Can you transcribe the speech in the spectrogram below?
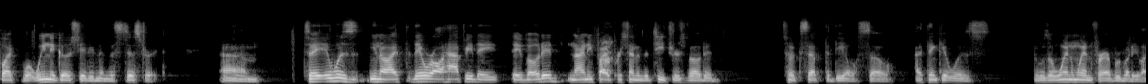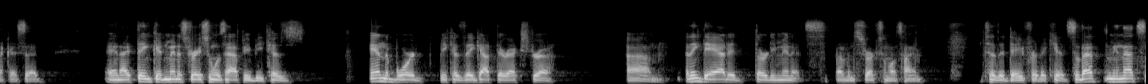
like what we negotiated in this district. Um, so it was you know I, they were all happy. They they voted. Ninety five percent of the teachers voted to accept the deal. So I think it was it was a win-win for everybody. Like I said, and I think administration was happy because and the board because they got their extra um, I think they added 30 minutes of instructional time to the day for the kids. So that, I mean, that's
